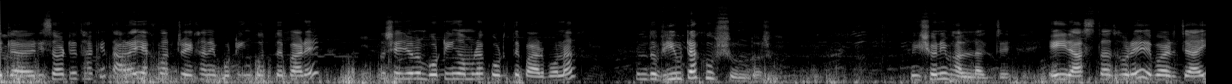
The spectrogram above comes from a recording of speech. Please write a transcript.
এটা রিসর্টে থাকে, তারাই একমাত্র এখানে বোটিং করতে পারে। তো সেই জন্য বোটিং আমরা করতে পারব না, কিন্তু ভিউটা খুব সুন্দর। ভীষণই ভালো লাগছে। এই রাস্তা ধরে এবার যাই।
